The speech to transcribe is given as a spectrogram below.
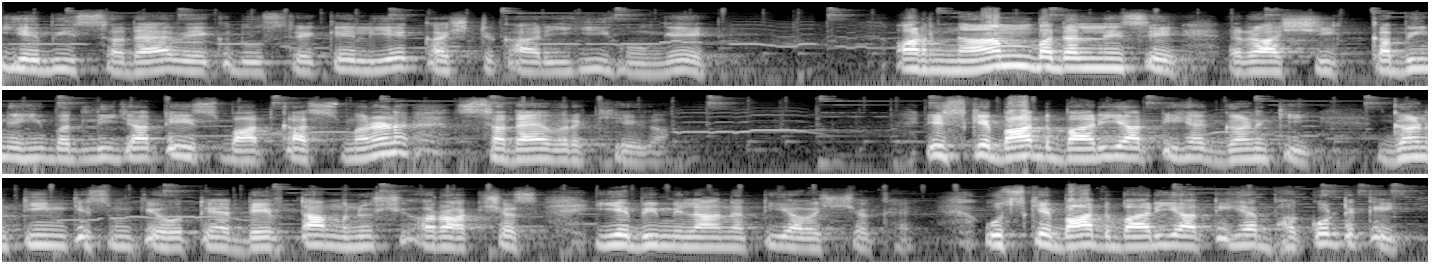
ये भी सदैव एक दूसरे के लिए कष्टकारी ही होंगे। और नाम बदलने से राशि कभी नहीं बदली जाती। इस बात का स्मरण सदैव रखिएगा। इसके बाद बारी आती है गण की। गण तीन किस्म के होते हैं। देवता, मनुष्य और राक्षस, ये भी मिलान अति आवश्यक है। उसके बाद बारी आती है भकुट की।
